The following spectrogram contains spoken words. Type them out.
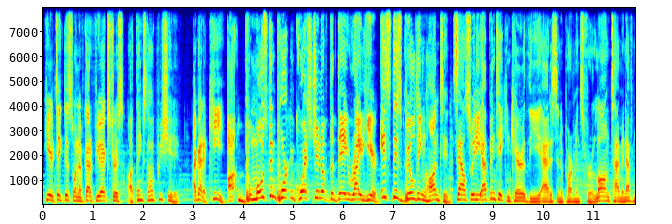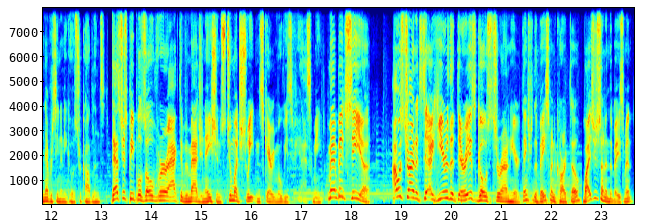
Here, take this one. I've got a few extras. Oh, thanks, dog. Appreciate it. I got a key. Uh, most important question of the day right here. Is this building haunted? Sal, sweetie, I've been taking care of the Addison apartments for a long time and I've never seen any ghosts or goblins. That's just people's overactive imaginations. Too much sweet and scary movies, if you ask me. Man, bitch, see ya. I was trying to hear that there is ghosts around here. Thanks for the basement cart, though. Why is your son in the basement,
